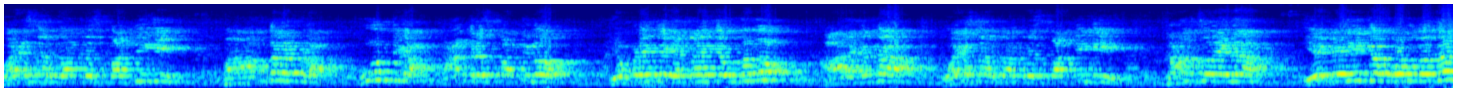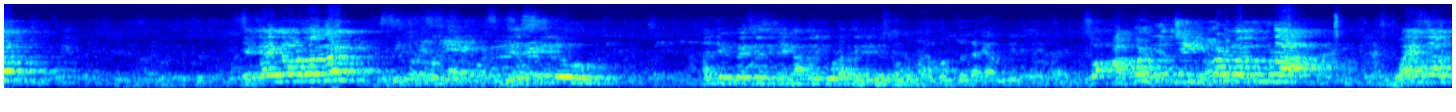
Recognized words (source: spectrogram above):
వైఎస్ఆర్ కాంగ్రెస్ పార్టీకి మనం అందరం కూడా పూర్తిగా కాంగ్రెస్ పార్టీలో ఎప్పుడైతే ఎట్లయితే ఉన్నామో ఆ రకంగా వైఎస్ఆర్ కాంగ్రెస్ పార్టీకి ట్రాన్స్ఫర్ అయిన ఏకైక ఓటు వర్గం ఏకైక ఓటు వర్గం ఎస్సీలు అని చెప్పేసి మీకు అందరికీ కూడా తెలియజేసుకుంటున్నాను. సో అప్పటి నుంచి ఇప్పటి వరకు కూడా వైఎస్ఆర్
